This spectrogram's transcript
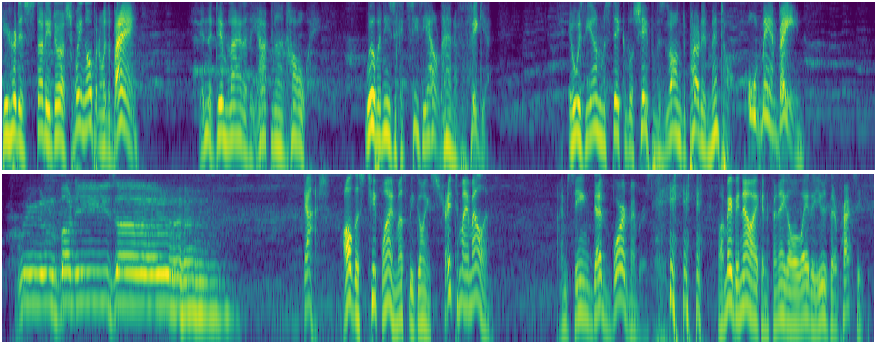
He heard his study door swing open with a bang. In the dim light of the opulent hallway, Wilbenezer could see the outline of a figure. It was the unmistakable shape of his long departed mentor, Old Man Bain. Wilbenezer. Gosh, all this cheap wine must be going straight to my melon. I'm seeing dead board members. well, maybe now I can finagle a way to use their proxies.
